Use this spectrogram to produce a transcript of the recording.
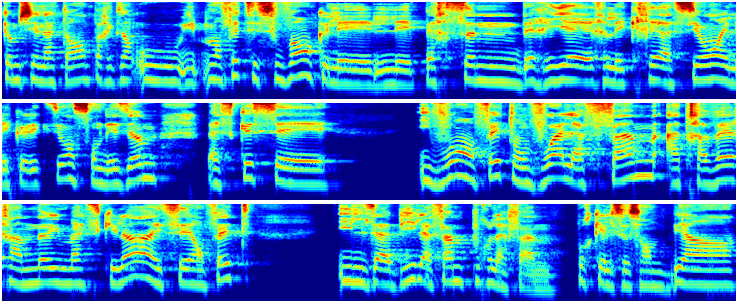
comme chez Nathan, par exemple, où en fait c'est souvent que les les personnes derrière les créations et les collections sont des hommes parce que c'est ils voient en fait, on voit la femme à travers un œil masculin et c'est en fait ils habillent la femme pour la femme, pour qu'elle se sente bien,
